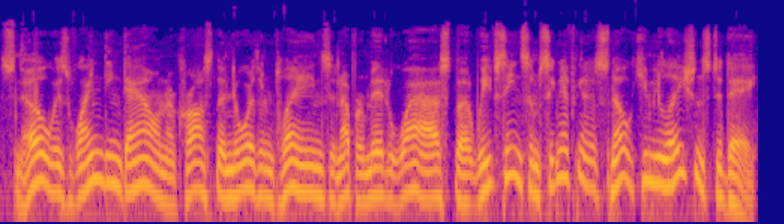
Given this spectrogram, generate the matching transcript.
Snow is winding down across the northern plains and upper Midwest, but we've seen some significant snow accumulations today.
